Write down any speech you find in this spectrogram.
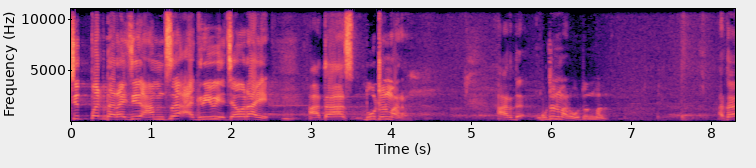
चितपट धरायची आमचं अग्री याच्यावर आहे. आता उठून मारा. अर्ध उठून मार उठून मार. आता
